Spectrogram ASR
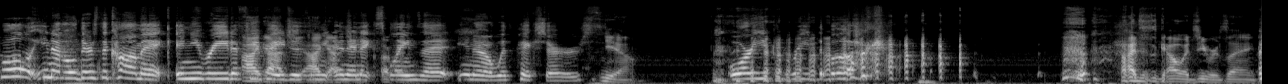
Well, you know, there's the comic, and you read a few got you, pages, and, and it explains it, you know, with pictures. yeah. Or you could read the book. I just got what you were saying.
